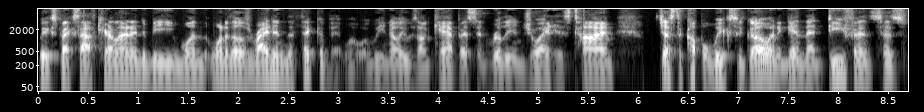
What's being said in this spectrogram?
we expect South Carolina to be one, one of those right in the thick of it. We know he was on campus and really enjoyed his time just a couple weeks ago. And again, that defense has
